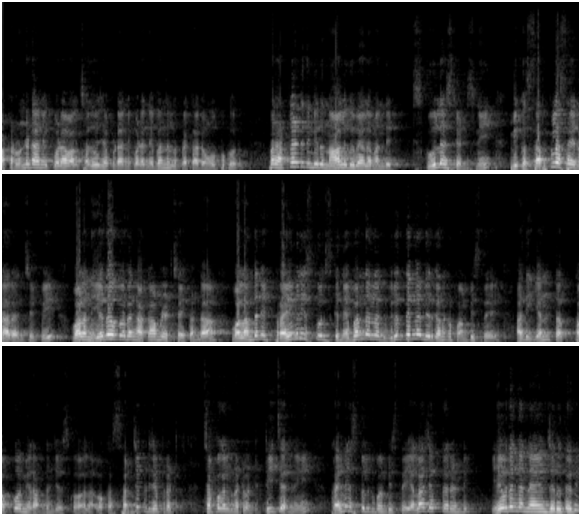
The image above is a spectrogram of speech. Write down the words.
అక్కడ ఉండడానికి కూడా వాళ్ళ చదువు చెప్పడానికి కూడా నిబంధనల ప్రకారం ఒప్పుకోరు. మరి అట్లాంటిది మీరు నాలుగు వేల మంది స్కూల్ అసిస్టెంట్స్ని మీకు సర్ప్లస్ అయినారని చెప్పి వాళ్ళని ఏదో ఒక విధంగా అకామిడేట్ చేయకుండా వాళ్ళందరినీ ప్రైమరీ స్కూల్స్కి నిబంధనలకు విరుద్ధంగా మీరు కనుక పంపిస్తే అది ఎంత తప్పో మీరు అర్థం చేసుకోవాలా. ఒక సబ్జెక్ట్ చెప్పినట్టు చెప్పగలిగినటువంటి టీచర్ని ప్రైమరీ స్కూల్కి పంపిస్తే ఎలా చెప్తారండి? ఏ విధంగా న్యాయం జరుగుతుంది?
